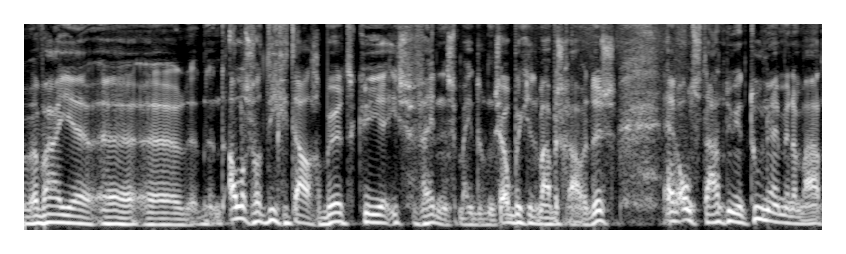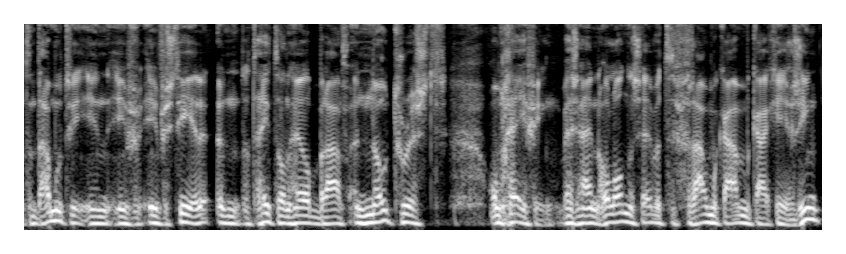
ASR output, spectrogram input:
waar je, alles wat digitaal gebeurt, kun je iets vervelends mee doen. Zo moet je het maar beschouwen. Dus er ontstaat nu in toenemende mate, en daar moeten we in investeren. Een, dat heet dan heel braaf een no-trust omgeving. Wij zijn Hollanders, hebben het vertrouwen elkaar, elkaar een keer gezien.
